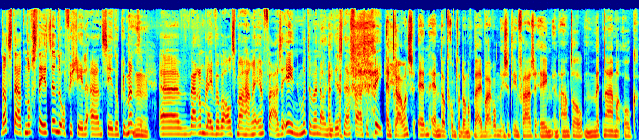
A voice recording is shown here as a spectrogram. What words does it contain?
Dat staat nog steeds in de officiële ANC-documenten. Hmm. Uh, waarom blijven we alsmaar hangen in fase 1? Moeten we nou niet eens naar fase 2. En trouwens, en, en dat komt er dan nog bij... waarom is het in fase 1 een aantal, met name ook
